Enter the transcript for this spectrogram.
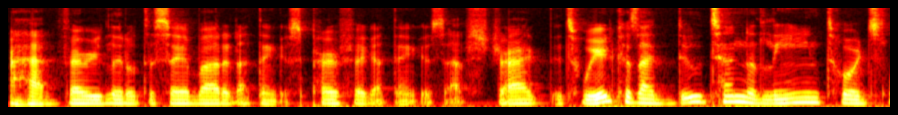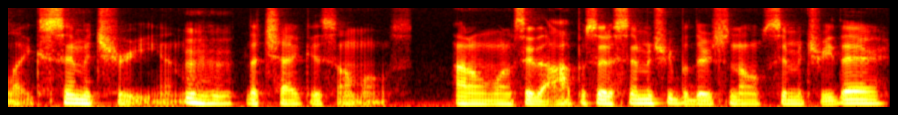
I have very little to say about it. I think it's perfect. I think it's abstract. It's weird because I do tend to lean towards like symmetry, and Mhm. the check is almost. I don't want to say the opposite of symmetry, but there's no symmetry there.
